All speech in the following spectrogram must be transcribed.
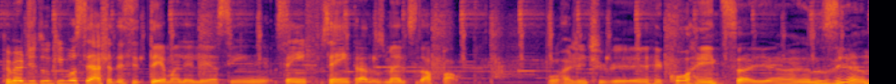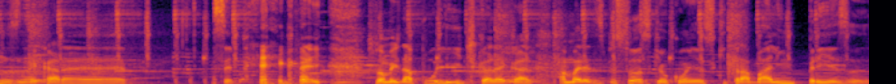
Primeiro de tudo, o que você acha desse tema, Lele? Assim, sem, sem entrar nos méritos da pauta. Porra, a gente vê recorrentes aí há anos e anos, né, Sim. cara? É você pega aí, principalmente da política, né, cara? A maioria das pessoas que eu conheço que trabalham em empresa,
